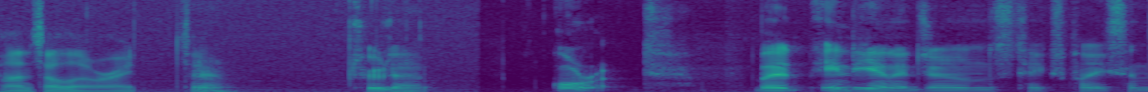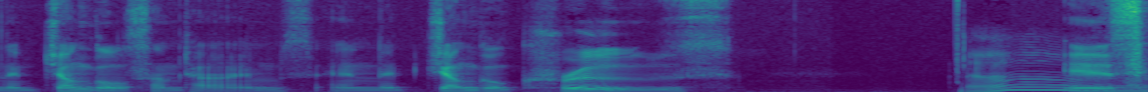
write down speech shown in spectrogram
Han Solo, right? Yeah, true that. All right. But Indiana Jones takes place in the jungle sometimes, and the Jungle Cruise, Oh, Is-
